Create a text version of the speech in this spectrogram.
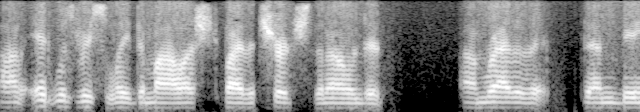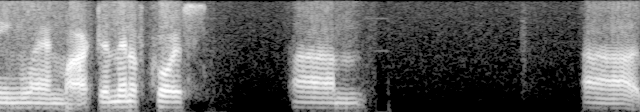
um, it was recently demolished by the church that owned it, um, rather than being landmarked. And then, of course, um, uh,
